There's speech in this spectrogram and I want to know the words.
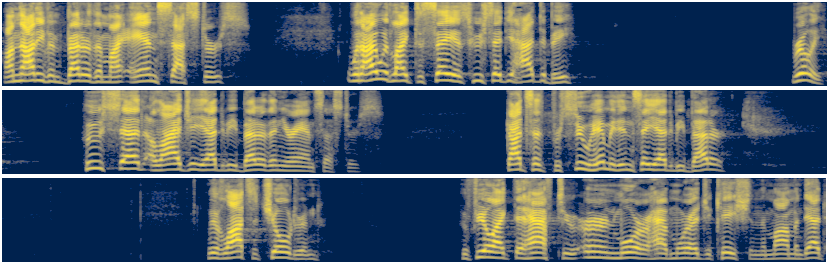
I'm not even better than my ancestors. What I would like to say is, who said you had to be? Really? Who said, Elijah, you had to be better than your ancestors? God said, pursue him. He didn't say you had to be better. We have lots of children who feel like they have to earn more or have more education than mom and dad.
